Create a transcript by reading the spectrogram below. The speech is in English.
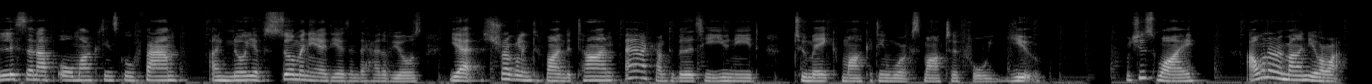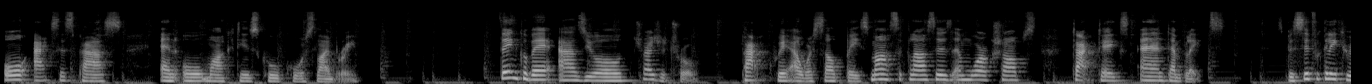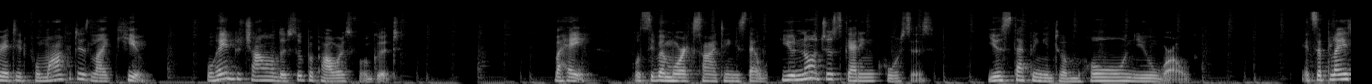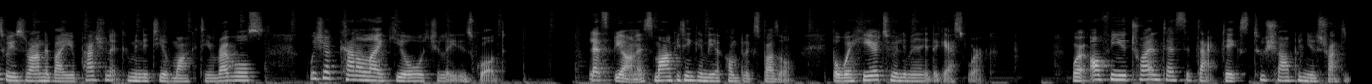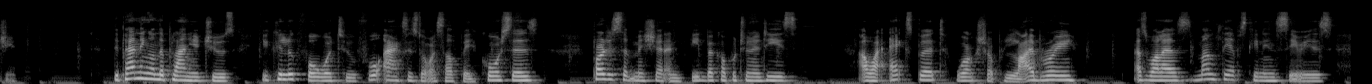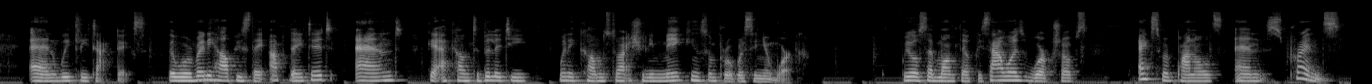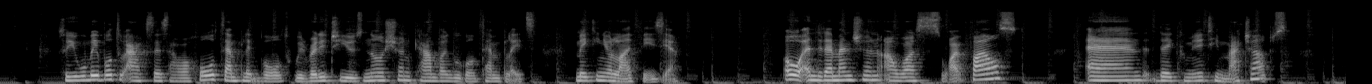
Listen up, Alt Marketing School fam. I know you have so many ideas in the head of yours, yet struggling to find the time and accountability you need to make marketing work smarter for you. Which is why I want to remind you of our All Access Pass and Alt Marketing School course library. Think of it as your treasure trove, packed with our self paced masterclasses and workshops, tactics, and templates, specifically created for marketers like you who aim to channel their superpowers for good. But hey, what's even more exciting is that you're not just getting courses, you're stepping into a whole new world. It's a place where you're surrounded by your passionate community of marketing rebels, which are kind of like your cheerleading squad. Let's be honest, marketing can be a complex puzzle, but we're here to eliminate the guesswork. We're offering you tried and tested tactics to sharpen your strategy. Depending on the plan you choose, you can look forward to full access to our self paced courses, project submission and feedback opportunities, our expert workshop library, as well as monthly upskilling series and weekly tactics that will really help you stay updated and get accountability when it comes to actually making some progress in your work. We also have monthly office hours, workshops, expert panels, and sprints. So you will be able to access our whole template vault with ready to use Notion, Canva, and Google templates, making your life easier. Oh, and did I mention our swipe files and the community matchups?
